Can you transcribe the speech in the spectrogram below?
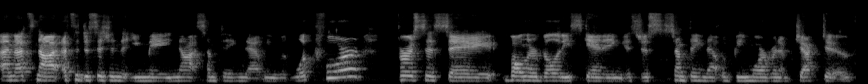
And that's not, that's a decision that you made, not something that we would look for versus say vulnerability scanning is just something that would be more of an objective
